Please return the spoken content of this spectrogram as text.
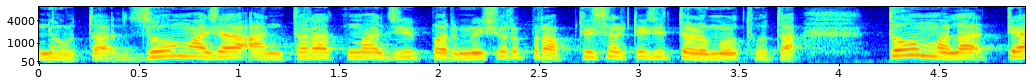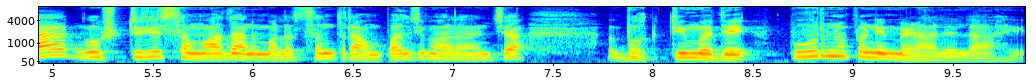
नव्हता. जो माझ्या अंतरात्मा जी परमेश्वर प्राप्तीसाठी जी तळमळत होता तो मला त्या गोष्टीचे समाधान मला संत रामपालजी महाराजांच्या भक्तीमध्ये पूर्णपणे मिळालेलं आहे.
